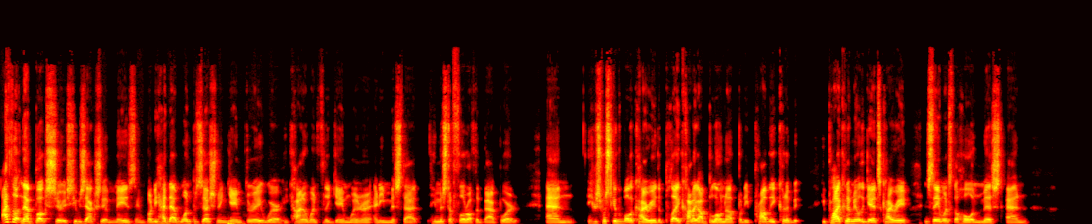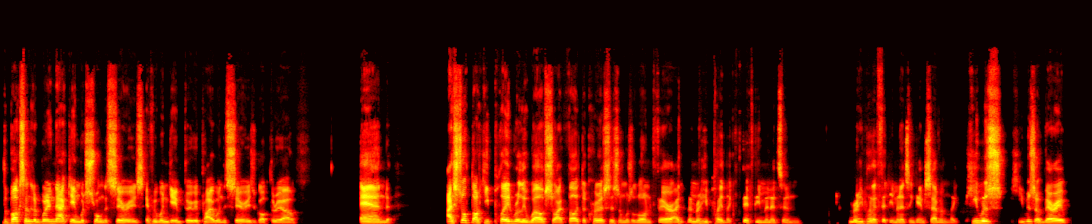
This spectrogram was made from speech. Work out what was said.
I thought in that Bucks series he was actually amazing, but he had that one possession in Game Three where he kind of went for the game winner and he missed that. He missed a floater off the backboard, and he was supposed to give the ball to Kyrie. The play kind of got blown up, but he probably could have. Been, he probably could have been able to get it to Kyrie. Instead, he went to the hole and missed. And the Bucks ended up winning that game, which swung the series. If we win Game Three, we probably win the series, go up 3-0. And I still thought he played really well, so I felt like the criticism was a little unfair. I remember he played like 50 minutes in remember he played like 50 minutes in Game Seven. Like he was he was a very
